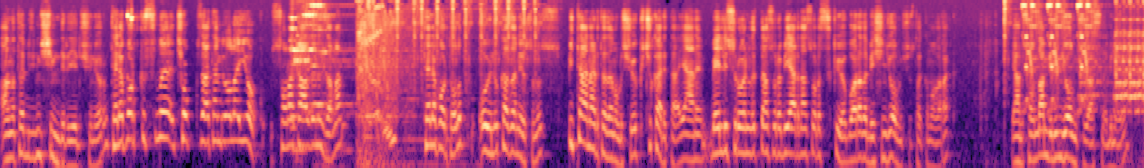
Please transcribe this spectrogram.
anlatabilmişimdir diye düşünüyorum. Teleport kısmı çok zaten bir olay yok. Sona kaldığınız zaman teleport olup oyunu kazanıyorsunuz. Bir tane haritadan oluşuyor. Küçük harita. Yani belli süre oynadıktan sonra bir yerden sonra sıkıyor. Bu arada 5. olmuşuz takım olarak. Yani sondan birinci olmuşuz aslında bir nevi.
